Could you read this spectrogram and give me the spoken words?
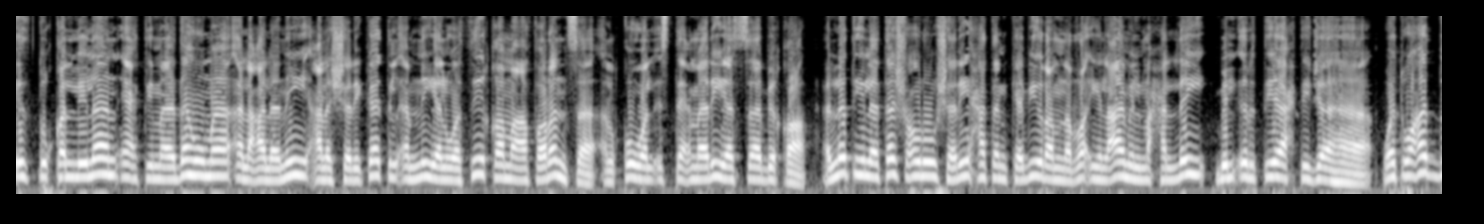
إذ تقللان اعتمادهما العلني على الشركات الأمنية الوثيقة مع فرنسا القوة الاستعمارية السابقة التي لا تشعر شريحة كبيرة من الرأي العام المحلي بالارتياح تجاهها. وتعد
